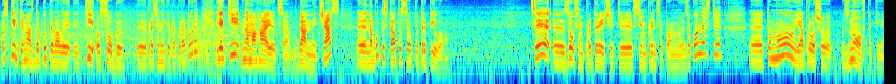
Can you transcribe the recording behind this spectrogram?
оскільки нас допитували е, ті особи, е, працівники прокуратури, які намагаються в даний час е, набути статусу потерпілого. Це зовсім протиречить всім принципам законності, тому я прошу знов таки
